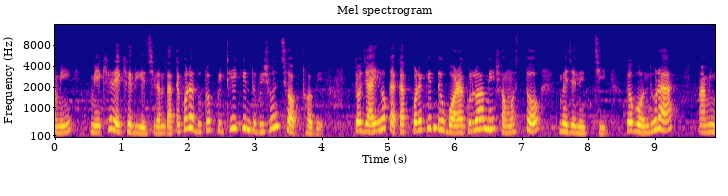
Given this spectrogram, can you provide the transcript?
আমি মেখে রেখে দিয়েছিলাম, তাতে করে দুটো পিঠেই কিন্তু ভীষণ সফট হবে। তো যাই হোক, এক এক করে কিন্তু বড়াগুলো আমি সমস্ত ভেজে নিচ্ছি। তো বন্ধুরা, আমি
